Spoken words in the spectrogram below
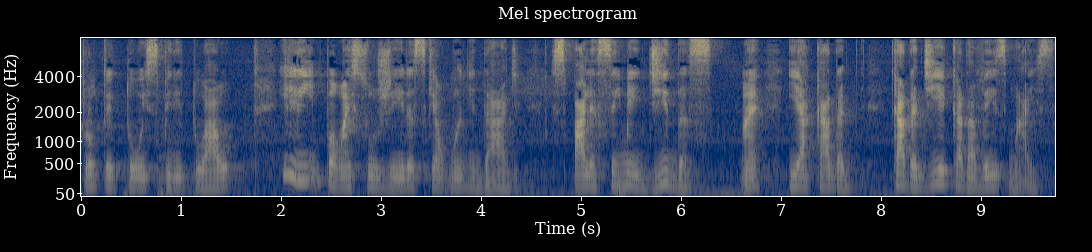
protetor espiritual e limpam as sujeiras que a humanidade espalha sem medidas, né? E a cada, cada dia e cada vez mais.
